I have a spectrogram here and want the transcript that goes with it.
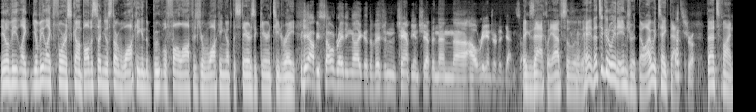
it'll be like you'll be like Forrest Gump. All of a sudden you'll start walking and the boot will fall off as you're walking up the stairs at guaranteed rate. Yeah, I'll be celebrating like a division championship, and then uh, I'll re-injure it again. So Exactly, absolutely. hey, that's a good way to injure it though. I would take that. that's true. That's fine.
